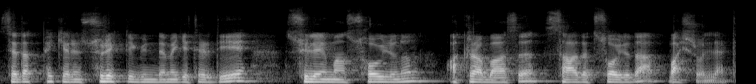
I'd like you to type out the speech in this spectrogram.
Sedat Peker'in sürekli gündeme getirdiği Süleyman Soylu'nun akrabası Sadık Soylu da başrollerde.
